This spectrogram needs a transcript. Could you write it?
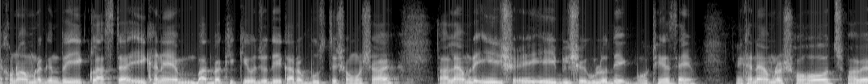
এখনও আমরা কিন্তু এই ক্লাসটা এইখানে বাদবাকি কেউ যদি কারও বুঝতে সমস্যা হয়, তাহলে আমরা এই এই বিষয়গুলো দেখব, ঠিক আছে? এখানে আমরা সহজভাবে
